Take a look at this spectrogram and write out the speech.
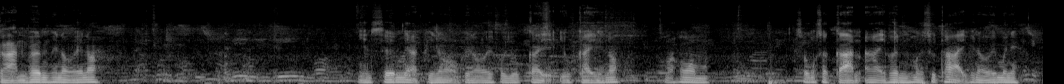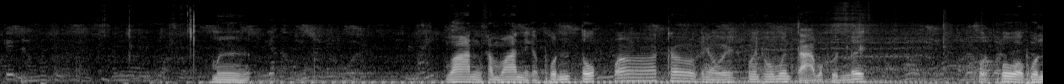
การเพิ่อนพี่น้องเอ้ยเนาะ เย็นเซินเนี่ยพี่น้องพี่น้องเอ้ยเขาอยู่ไกลอยู่ไกลเนาะมาห่วมทรงสการอ้ายเพิ่นมือสุดท้ายพี่น้องเอ้ยมื้อนี้มือว่านคำว่านนี่กับพ้นตกป๊าเท่าพี่น้องเอ้ยมือหูมือตาบ่ขึ้นเลยโคตรโพว่าพ้น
